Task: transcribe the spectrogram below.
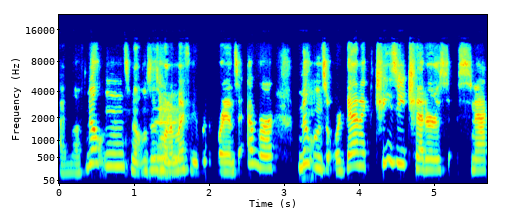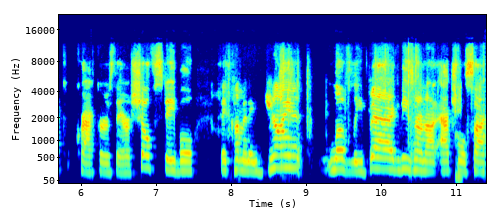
I love Milton's. Milton's is one of my favorite brands ever. Milton's organic cheesy cheddars snack crackers. They are shelf stable. They come in a giant, lovely bag. These are not actual size.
